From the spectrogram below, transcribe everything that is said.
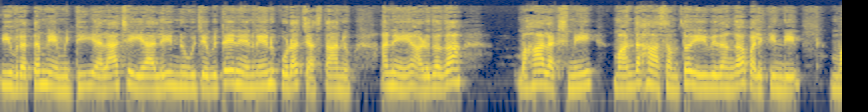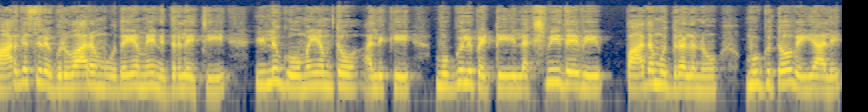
ఈ వ్రతం ఏమిటి? ఎలా చెయ్యాలి? నువ్వు చెబితే నేను నేను కూడా చేస్తాను అని అడుగగా మహాలక్ష్మి మందహాసంతో ఈ విధంగా పలికింది. మార్గశిర గురువారం ఉదయమే నిద్రలేచి ఇల్లు గోమయంతో అలికి ముగ్గులు పెట్టి లక్ష్మీదేవి పాదముద్రలను ముగ్గుతో వెయ్యాలి.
